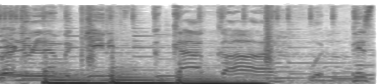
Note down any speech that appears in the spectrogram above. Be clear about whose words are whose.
Speaker 1: Brand new Lamborghini.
